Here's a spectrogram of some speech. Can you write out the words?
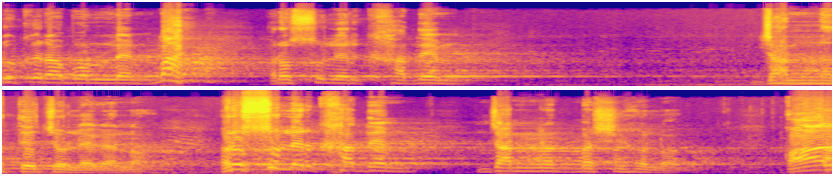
লোকেরা বললেন বাহ রসুলের খাদেম জান্নাতে চলে গেল রসুলের খাদেম জান্নাতবাসী হলো قال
